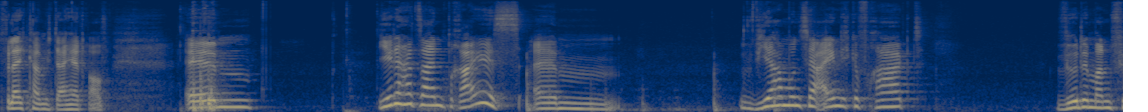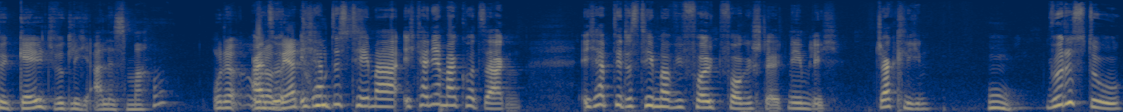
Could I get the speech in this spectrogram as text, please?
Vielleicht kam ich daher drauf. Ähm, jeder hat seinen Preis. Ähm, wir haben uns ja eigentlich gefragt, würde man für Geld wirklich alles machen? Oder, oder Also, wer ich habe tut das Thema, ich kann ja mal kurz sagen. Ich habe dir das Thema wie folgt vorgestellt, nämlich Jacqueline. Hm. Würdest du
